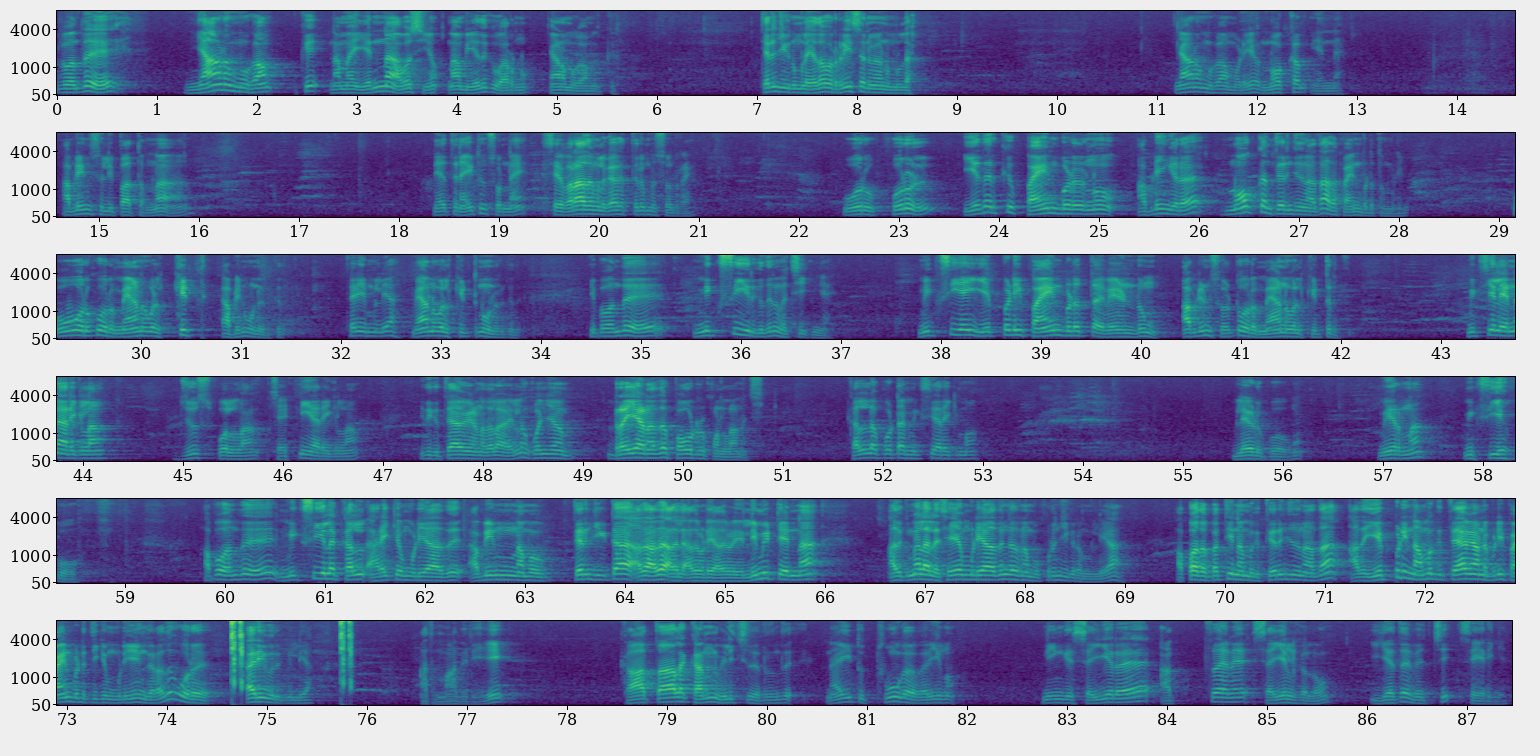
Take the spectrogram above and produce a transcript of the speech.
இப்போ வந்து ஞான முகாம்க்கு நம்ம என்ன அவசியம்? நாம் எதுக்கு வரணும் ஞான முகாமுக்கு தெரிஞ்சுக்கணும்ல ஏதோ ஒரு ரீசன் வேணும்ல. ஞான முகாமுடைய நோக்கம் என்ன? அப்படின்னு சொல்லி பார்த்தோம்னா நேற்று நைட்டும் சொன்னேன். சரி வராதவங்களுக்காக திரும்ப சொல்கிறேன் ஒரு பொருள் எதற்கு பயன்படணும் அப்படிங்கிற நோக்கம் தெரிஞ்சதுனா தான் அதை பயன்படுத்த முடியும். ஒவ்வொருக்கும் ஒரு மேனுவல் கிட் அப்படின்னு ஒன்று இருக்குது. தெரியும் இல்லையா? மேனுவல் கிட்னு ஒன்று இருக்குது. இப்போ வந்து மிக்ஸி இருக்குதுன்னு வச்சுக்கோங்க. மிக்ஸியை எப்படி பயன்படுத்த வேண்டும் அப்படின்னு சொல்லிட்டு ஒரு மேனுவல் கிட் இருக்குது மிக்சியில் என்ன அரைக்கலாம்? ஜூஸ் போடலாம் சட்னி அரைக்கலாம். இதுக்கு தேவையானதெல்லாம் அரைக்கலாம் கொஞ்சம் ட்ரையானதை பவுட்ரு பண்ணலாம்னு வச்சு. கல்லை போட்டால் மிக்ஸி அரைக்குமா? பிளேடு போகும். மீறினா மிக்ஸியே போகும். அப்போ வந்து மிக்சியில் கல் அரைக்க முடியாது அப்படின்னு நம்ம தெரிஞ்சுக்கிட்டால் அது அது அதில் அதோடைய அதோடைய லிமிட் என்ன? அதுக்கு மேலே அதில் செய்ய முடியாதுங்கிறத நம்ம புரிஞ்சுக்கிறோம் இல்லையா? அப்போ அதை பற்றி நமக்கு தெரிஞ்சதுனா தான் அதை எப்படி நமக்கு தேவையானபடி பயன்படுத்திக்க முடியுங்கிறது ஒரு அறிவு இருக்குது இல்லையா? அது மாதிரி காத்தால் கண் விழிச்சதுலேருந்து நைட்டு தூங்க வரையிலும் நீங்கள் செய்கிற அத்தனை செயல்களும் எதை வச்சு செய்கிறீங்க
